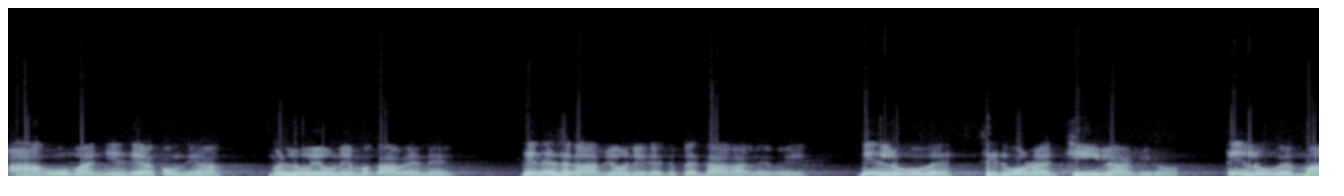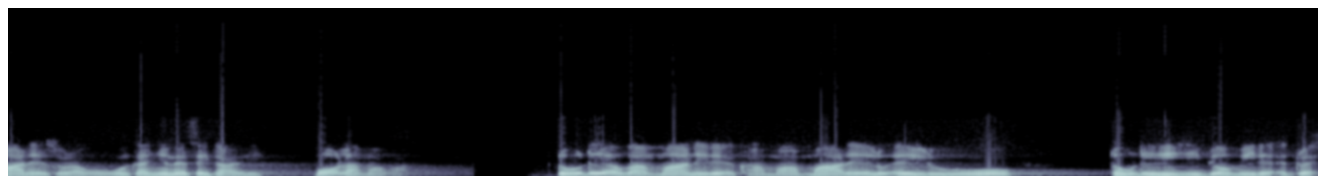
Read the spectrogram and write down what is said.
ဘာကိုမှညင်းစရာကုန်စရာမလိုယုံနေမကပဲနဲ့သင်တဲ့စကားပြောနေတဲ့တစ်ဖက်သားကလည်းပဲသင်လိုပဲစိတ်သဘောထားကြီးလာပြီးတော့သင်လိုပဲမှားတယ်ဆိုတာကိုဝန်ခံခြင်းနဲ့စိတ်ထားတွေပေါ်လာမှာပါ တူတယောက်ကမှားနေတဲ့အခါမှာမှားတယ်လို့အဲ့ဒီလူကိုဒုံးတီတီကြီးပြောမိတဲ့အတွက်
